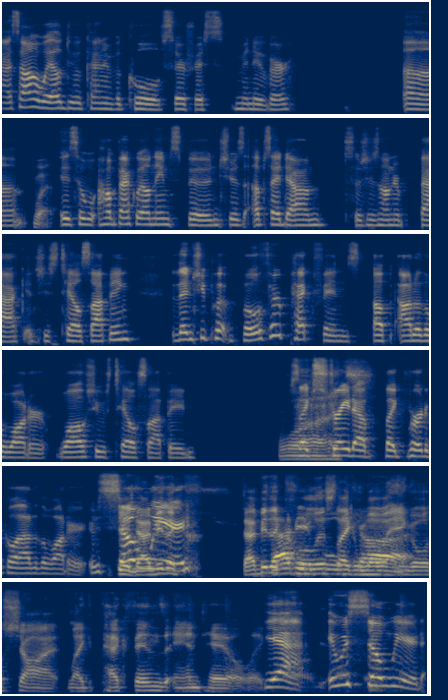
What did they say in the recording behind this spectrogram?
I saw a whale do a kind of a cool surface maneuver. Um, what? it's a humpback whale named Spoon. She was upside down, so she's on her back and she's tail slapping. But then she put both her pec fins up out of the water while she was tail slapping. It's like straight up, like vertical out of the water. It was so that'd be the- weird. That'd be the That'd be coolest, cool like shot. low angle shot, like pec fins and tail. Like yeah, oh, it was so weird.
